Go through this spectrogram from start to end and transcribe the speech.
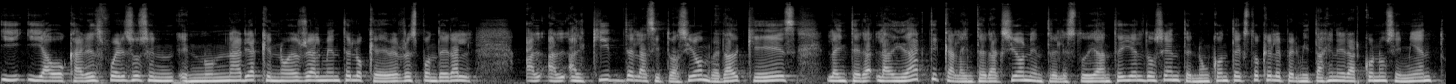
y, abocar esfuerzos en, un área que no es realmente lo que debe responder al, al, kit de la situación, ¿verdad? Que es la, la didáctica, la interacción entre el estudiante y el docente en un contexto que le permita generar conocimiento.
